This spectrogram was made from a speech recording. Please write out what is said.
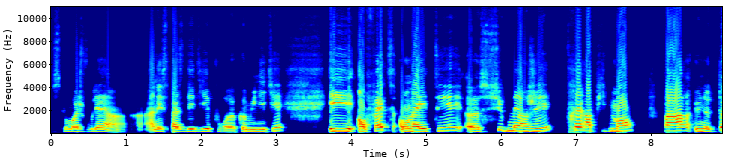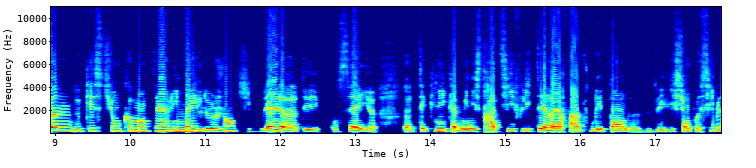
puisque moi je voulais un, espace dédié pour communiquer. Et en fait, on a été submergé très rapidement par une tonne de questions, commentaires, emails de gens qui voulaient euh, des conseils euh, techniques, administratifs, littéraires, enfin tous les pans de, l'édition possible.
